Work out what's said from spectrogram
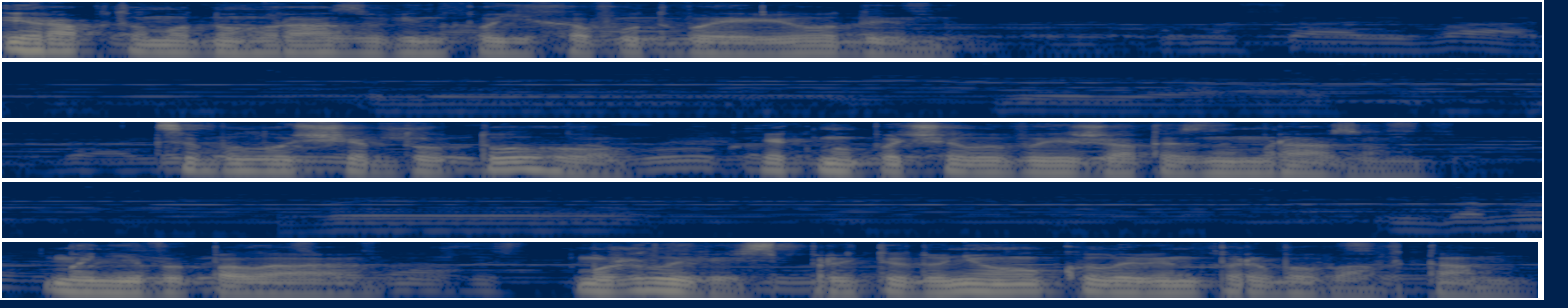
І раптом одного разу він поїхав у двері один. Це було ще до того, як ми почали виїжджати з ним разом. Мені випала можливість прийти до нього, коли він перебував там.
